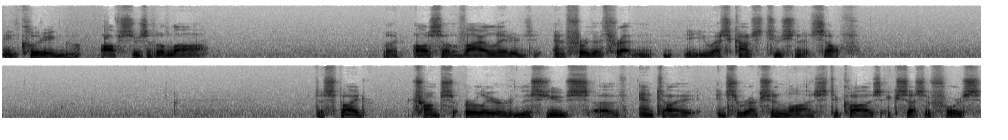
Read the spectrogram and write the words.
including officers of the law, but also violated and further threatened the U.S. Constitution itself. Despite Trump's earlier misuse of anti insurrection laws to cause excessive force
